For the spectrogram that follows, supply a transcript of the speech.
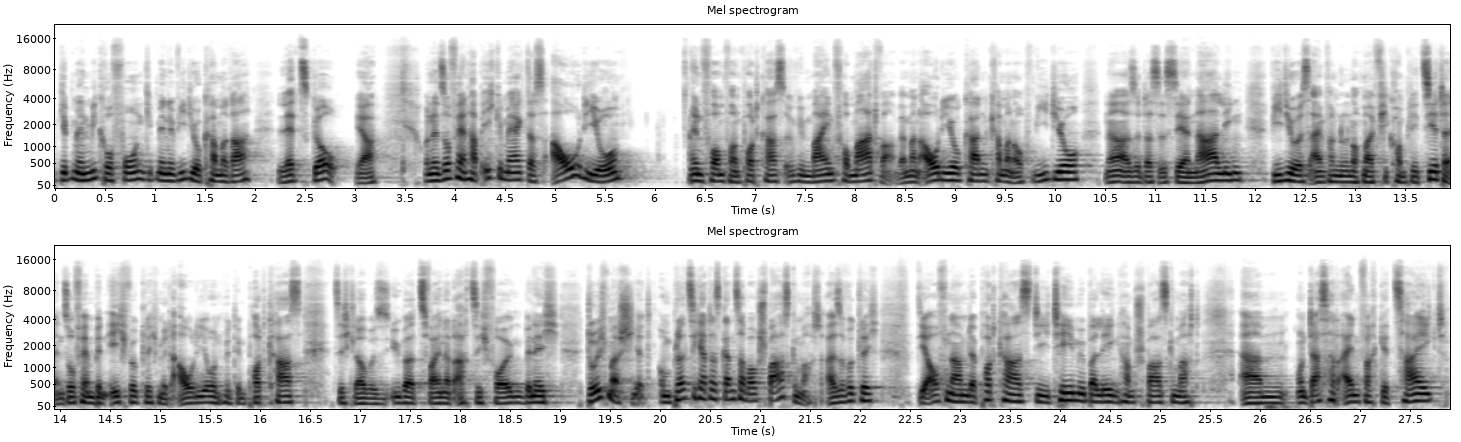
gib mir ein Mikrofon, gib mir eine Videokamera, let's go, ja. Und insofern habe ich gemerkt, dass Audio in Form von Podcast irgendwie mein Format war. Wenn man Audio kann, kann man auch Video. Ne? Also das ist sehr naheliegend. Video ist einfach nur noch mal viel komplizierter. Insofern bin ich wirklich mit Audio und mit dem Podcast, jetzt ich glaube, es ist über 280 Folgen, bin ich durchmarschiert. Und plötzlich hat das Ganze aber auch Spaß gemacht. Also wirklich die Aufnahmen der Podcasts, die Themen überlegen, haben Spaß gemacht. Ähm, und das hat einfach gezeigt,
